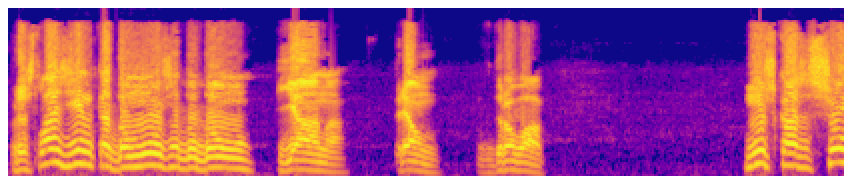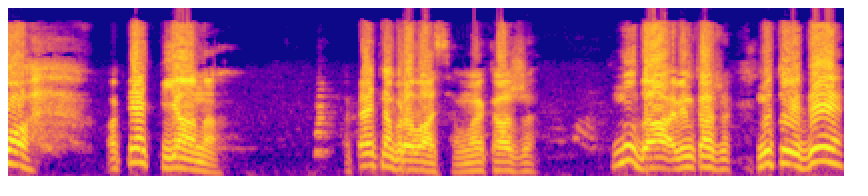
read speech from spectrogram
Прийшла жінка до мужа додому п'яна, прям в дрова. Муж каже, що опять п'яна? Опять набралася. Вона каже, ну да. А Він каже, ну то йди,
